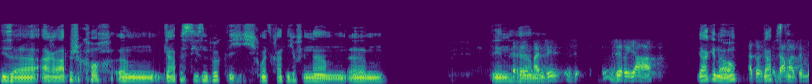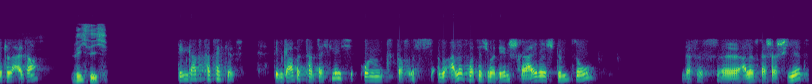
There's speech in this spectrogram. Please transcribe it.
dieser arabische Koch, ähm, gab es diesen wirklich? Ich komme jetzt gerade nicht auf den Namen. Ähm, den äh, Herrn, meinen Sie Syriat? Ja, genau. Also gab damals im Mittelalter? Richtig. Den gab es tatsächlich. Den gab es tatsächlich und das ist, also alles, was ich über den schreibe, stimmt so. Das ist äh, alles recherchiert.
